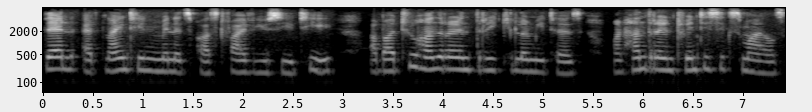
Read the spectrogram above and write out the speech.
Then, at 19 minutes past 5 UCT, about 203 kilometers, 126 miles,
